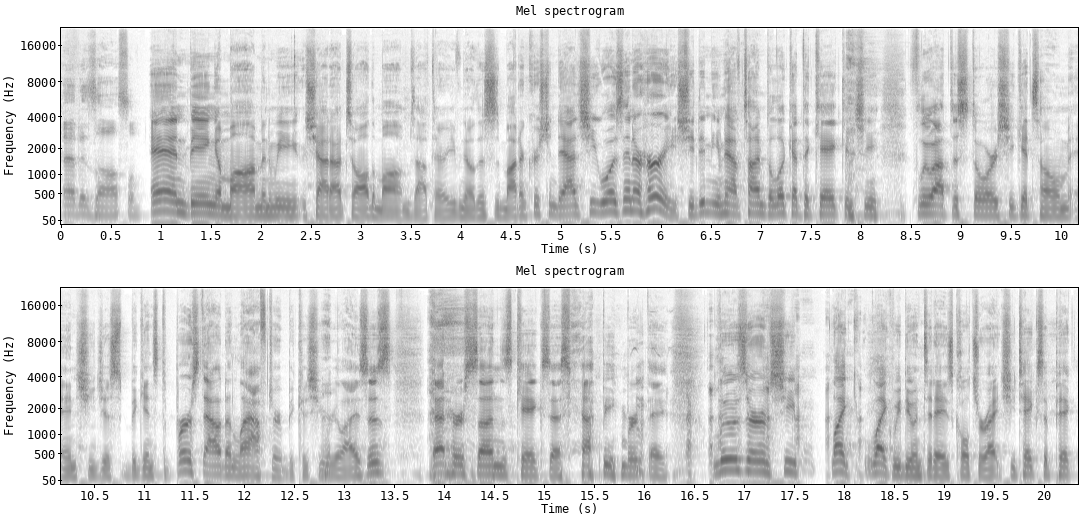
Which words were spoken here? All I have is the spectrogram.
That is awesome. And being a mom, and we shout out to all the moms out there, even though this is Modern Christian Dad, she was in a hurry. She didn't even have time to look at the cake and she flew out the store. She gets home and she just begins to burst out in laughter because she realizes that her son's cake says happy birthday loser. She like like we do in today's culture, right? She takes a pic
